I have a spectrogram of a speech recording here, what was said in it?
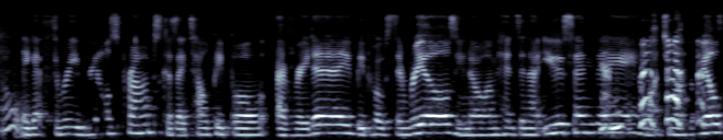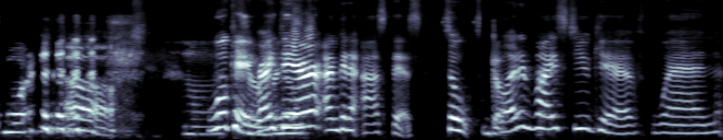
Oh. They get three reels prompts because I tell people every day be posting reels. You know, I'm hinting at you, Sindee. I want to the reels more. oh. Okay, so right reels. there, I'm going to ask this. So, Go. what advice do you give when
